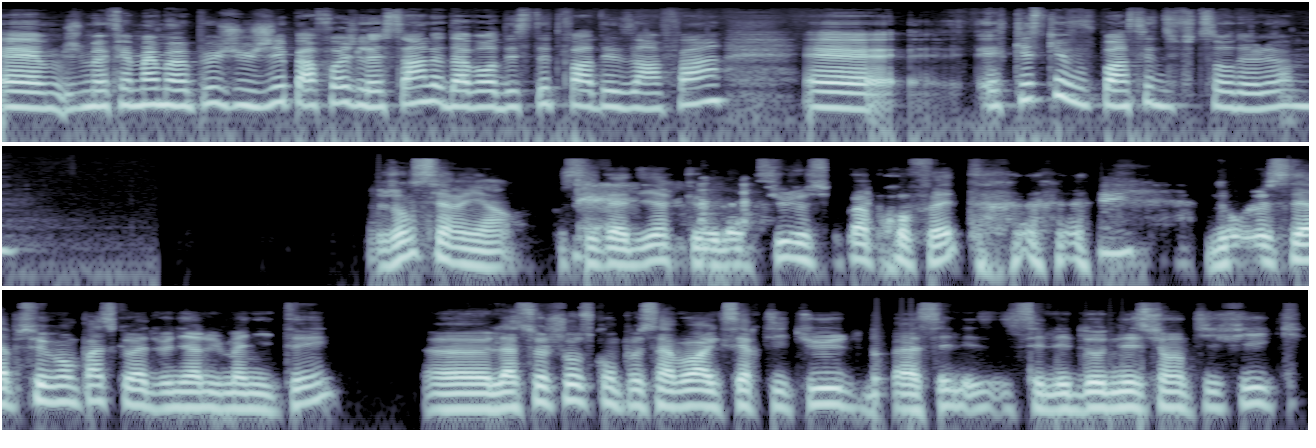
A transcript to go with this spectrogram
Euh, je me fais même un peu juger. Parfois, je le sens d'avoir décidé de faire des enfants. Euh, qu'est-ce que vous pensez du futur de l'homme? J'en sais rien. C'est-à-dire que là-dessus, je ne suis pas prophète. Donc, je ne sais absolument pas ce que va devenir l'humanité. Euh, la seule chose qu'on peut savoir avec certitude, bah, c'est les, données scientifiques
